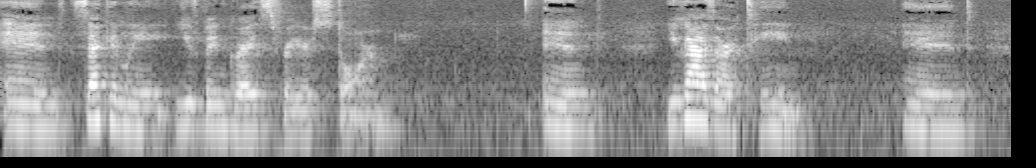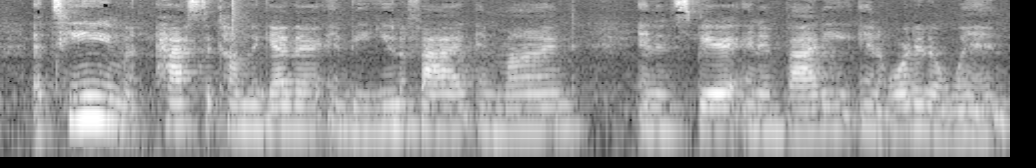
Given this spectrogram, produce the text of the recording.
And secondly, you've been grace for your storm. And you guys are a team. And a team has to come together and be unified in mind and in spirit and in body in order to win.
